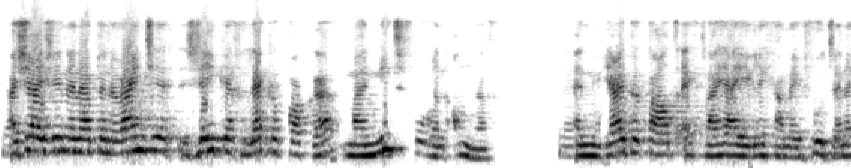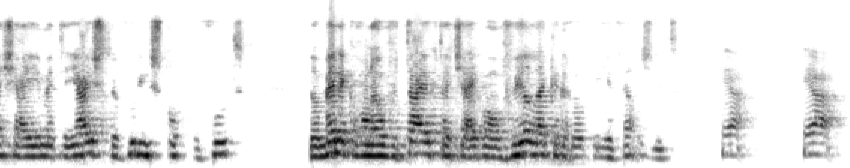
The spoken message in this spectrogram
Als jij zin in hebt in een wijntje, zeker lekker pakken, maar niet voor een ander. En jij bepaalt echt waar jij je lichaam mee voedt. En als jij je met de juiste voedingsstoffen voedt, dan ben ik ervan overtuigd dat jij gewoon veel lekkerder ook in je vel zit. Ja, ja,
